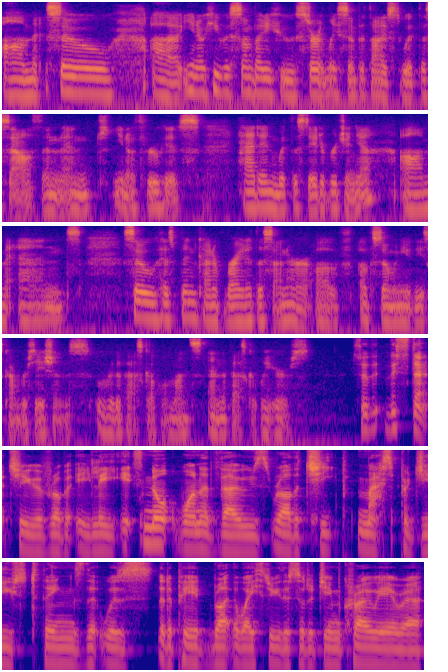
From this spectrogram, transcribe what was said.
Um, so, uh, you know, he was somebody who certainly sympathized with the South and, and you know, threw his hat in with the state of Virginia, um, and so has been kind of right at the center of, of so many of these conversations over the past couple of months and the past couple of years. So th- this statue of Robert E. Lee, it's not one of those rather cheap, mass-produced things that was that appeared right the way through the sort of Jim Crow era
